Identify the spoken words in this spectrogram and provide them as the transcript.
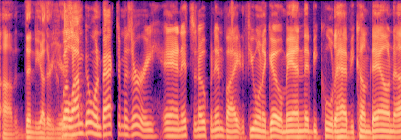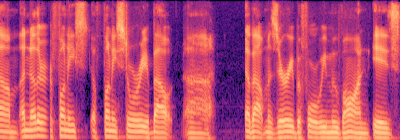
Um, then the other year. Well, I'm going back to Missouri, and it's an open invite. If you want to go, man, it'd be cool to have you come down. Um, another funny, a funny story about uh, about Missouri before we move on is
